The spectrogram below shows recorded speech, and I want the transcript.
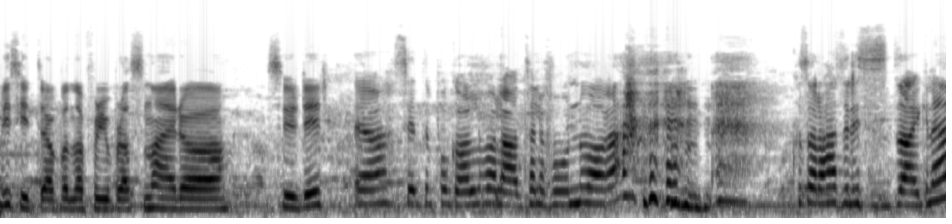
Vi sitter her på denne flyplassen her og surrer. Ja, sitter på gulvet og lader telefonene våre. Hvordan har du hatt det de siste dagene?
